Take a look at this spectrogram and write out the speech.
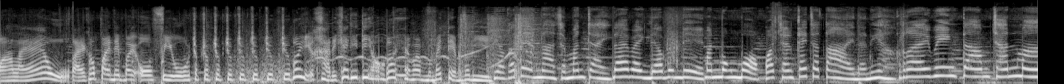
มาแล้วใส่เข้าไปในไบโอฟิลจบจบจบจบจบจบจบจบเฮ้ยขาดอีกแค่นิดเดียวเฮ้ยทำไมมันไม่เต็มสักทีเดี๋ยวก็เต็มนะฉันมั่นใจได้ไปอีกแล้วเป็นเดทมันบ่งบอกว่าฉันใกล้จะตายนะเนี่ยใครวิ่งตามฉันมา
